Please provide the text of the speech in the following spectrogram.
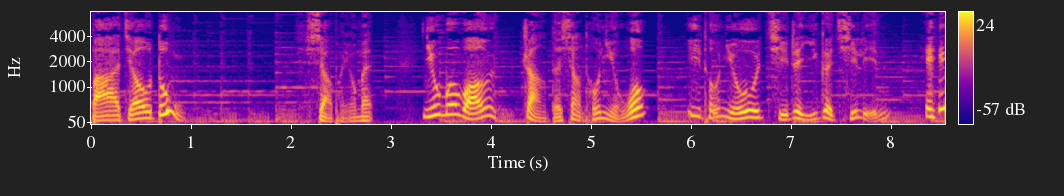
芭蕉洞。小朋友们。牛魔王长得像头牛哦，一头牛骑着一个麒麟，嘿嘿，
